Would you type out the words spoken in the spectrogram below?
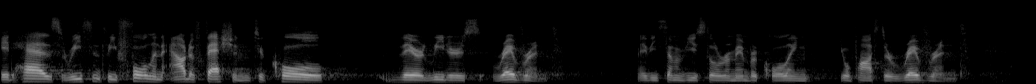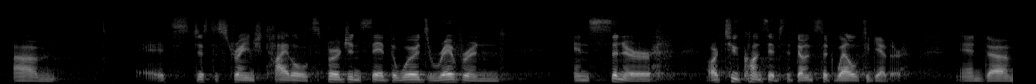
it has recently fallen out of fashion to call their leaders reverend. Maybe some of you still remember calling your pastor reverend. Um, it's just a strange title. Spurgeon said the words reverend and sinner are two concepts that don't sit well together. And um,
